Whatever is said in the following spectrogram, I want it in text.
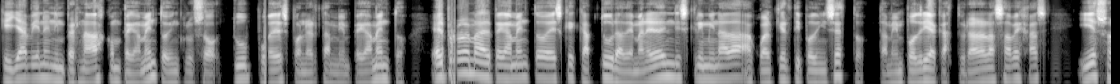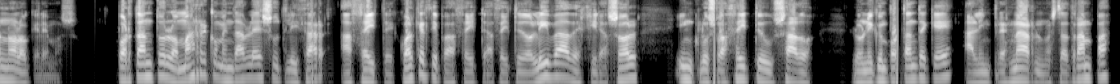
que ya vienen impregnadas con pegamento, incluso tú puedes poner también pegamento. El problema del pegamento es que captura de manera indiscriminada a cualquier tipo de insecto, también podría capturar a las abejas y eso no lo queremos. Por tanto, lo más recomendable es utilizar aceite, cualquier tipo de aceite, aceite de oliva, de girasol, incluso aceite usado. Lo único importante que al impregnar nuestra trampa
